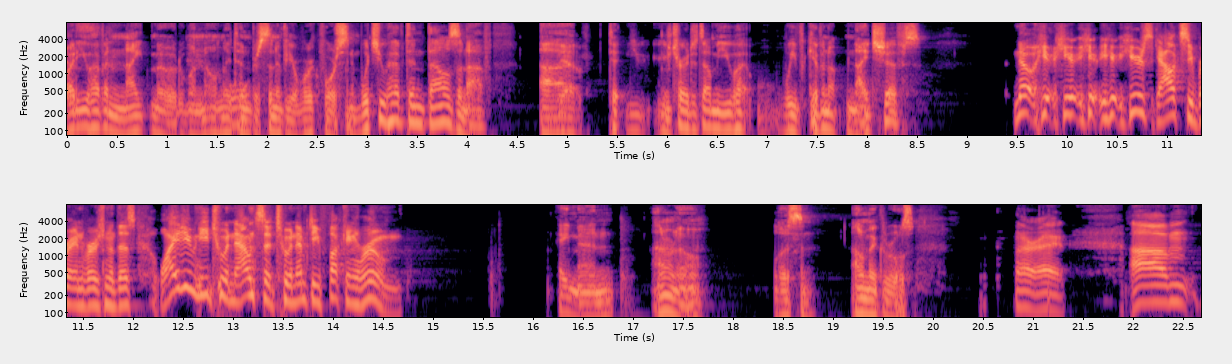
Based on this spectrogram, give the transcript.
why do you have a night mode when only 10% of your workforce, which you have 10,000 of? Uh, Yeah. you, you're trying to tell me you ha- we've given up night shifts? No, here, here, here, here- here's Galaxy Brain version of this. Why do you need to announce it to an empty fucking room? Hey, man, I don't know. Listen, I don't make the rules. All right. Um,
